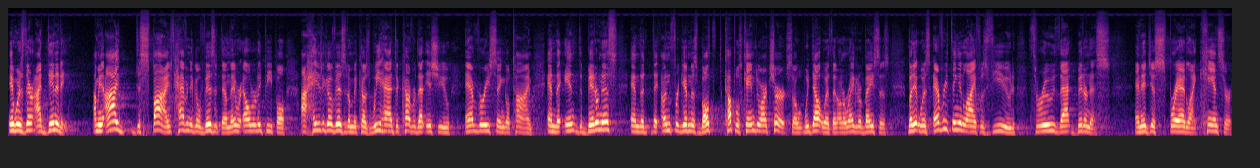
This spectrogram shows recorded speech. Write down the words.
It was their identity. I mean, I despised having to go visit them. They were elderly people. I hated to go visit them because we had to cover that issue every single time. And the, in, the bitterness and the, the unforgiveness, both couples came to our church, so we dealt with it on a regular basis. But it was everything in life was viewed through that bitterness. And it just spread like cancer.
